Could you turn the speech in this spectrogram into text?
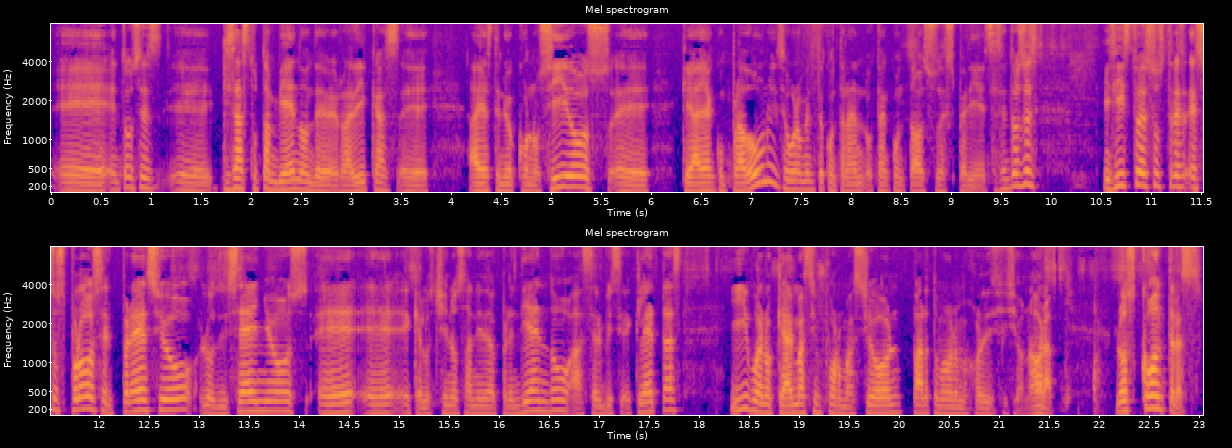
Eh, entonces, eh, quizás tú también, donde radicas, hayas tenido conocidos eh, que hayan comprado uno y seguramente contarán o te han contado sus experiencias. Entonces, insisto, esos tres, esos pros, el precio, los diseños, eh, que los chinos han ido aprendiendo a hacer bicicletas y bueno, que hay más información para tomar una mejor decisión. Ahora, los contras.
